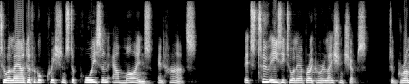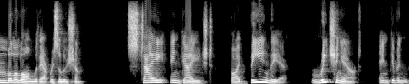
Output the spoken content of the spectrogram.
to allow difficult questions to poison our minds and hearts. It's too easy to allow broken relationships to grumble along without resolution. Stay engaged by being there, reaching out, and giving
